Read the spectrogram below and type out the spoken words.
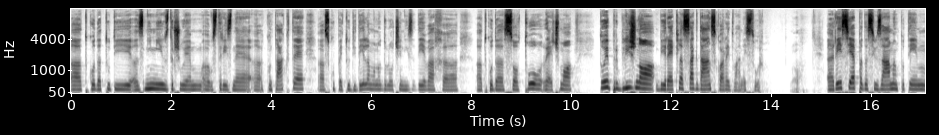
tako da tudi z njimi vzdržujem ustrezne kontakte, skupaj tudi delamo na določenih zadevah, tako da so to, rečemo, to je približno, bi rekla, vsak dan skoraj 12 ur. Res je pa, da si vzamem potem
